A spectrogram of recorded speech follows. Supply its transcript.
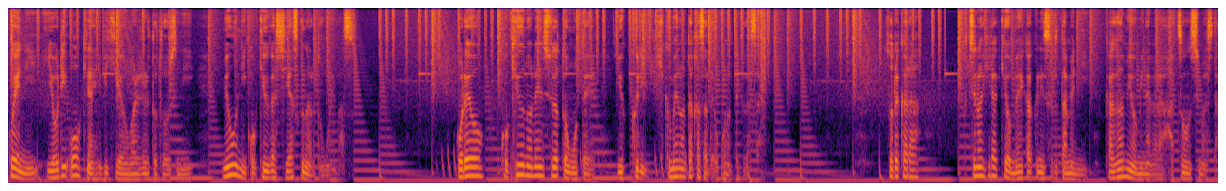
声により大きな響きが生まれると同時に、妙に呼吸がしやすくなると思います。これを呼吸の練習だと思って、ゆっくり低めの高さで行ってください。それから、口の開きを明確にするために鏡を見ながら発音しました。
